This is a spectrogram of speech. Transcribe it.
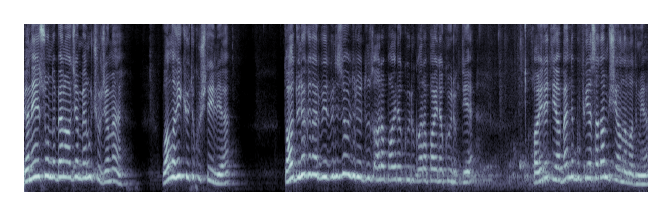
Yani en sonunda ben alacağım ben uçuracağım ha. Vallahi kötü kuş değil ya. Daha düne kadar birbirinizi öldürüyordunuz Arap ayna kuyruk, Arap ayna kuyruk diye. Hayret ya ben de bu piyasadan bir şey anlamadım ya.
